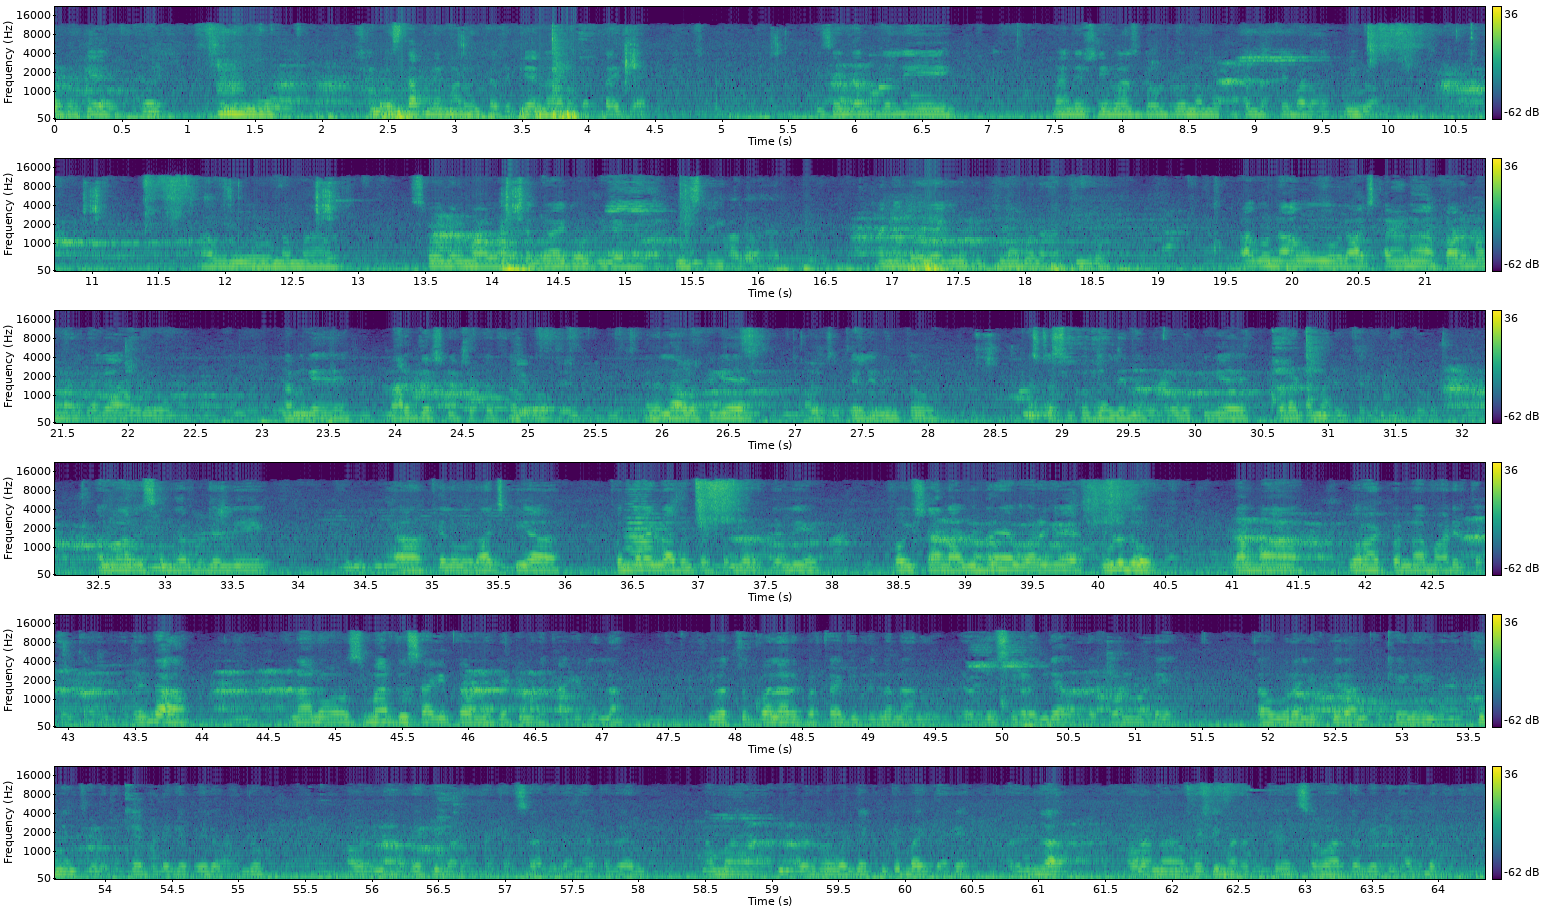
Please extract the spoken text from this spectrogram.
ಬಗ್ಗೆ ಶಂಕುಸ್ಥಾಪನೆ ಮಾಡುವಂಥದ್ದಕ್ಕೆ ನಾನು ಬರ್ತಾ ಇದ್ದೆ. ಈ ಸಂದರ್ಭದಲ್ಲಿ ಮಾನ್ಯ ಶ್ರೀನಿವಾಸ್ ಗೌಡರು ನಮ್ಮ ಕುಟುಂಬಕ್ಕೆ ಭಾಳ ಆತ್ಮೀಯರು. ಅವರು ನಮ್ಮ ಸೋದರ ಮಾವ ಚಂದ್ರಾಯಗೌಡರಿಗೆ ಭಾಳ ಆತ್ಮೀಯ ಸ್ನೇಹಿತರು. ಮಾನ್ಯ ಬೈರೇಗೌಡರು ಕೂಡ ಭಾಳ ಆತ್ಮೀಯರು. ಹಾಗೂ ನಾವು ರಾಜಕಾರಣ ಪ್ರಾರಂಭ ಮಾಡಿದಾಗ ಅವರು ನಮಗೆ ಮಾರ್ಗದರ್ಶನ ಕೊಟ್ಟಂಥವ್ರು. ನಾವೆಲ್ಲ ಒಟ್ಟಿಗೆ ಅವ್ರ ಜೊತೆಯಲ್ಲಿ ನಿಂತು ಕಷ್ಟ ಸುಖಗಳಲ್ಲಿ ನಾವೆಲ್ಲರೂ ಒಟ್ಟಿಗೆ ಹೋರಾಟ ಮಾಡಿರ್ತಕ್ಕಂಥದ್ದು. ಹಲವಾರು ಸಂದರ್ಭದಲ್ಲಿ ಕೆಲವು ರಾಜಕೀಯ ತೊಂದರೆಗಳಾದಂಥ ಸಂದರ್ಭದಲ್ಲಿ ಬಹುಶಃ ನಾವಿಬ್ಬರೇ ಹೊರಗೆ ಉಳಿದು ನಮ್ಮ ಹೋರಾಟವನ್ನು ಮಾಡಿರ್ತಕ್ಕಂಥದ್ದು ಅದರಿಂದ ನಾನು ಸುಮಾರು ದಿವಸ ಆಗಿತ್ತು ಅವ್ರನ್ನ ಭೇಟಿ ಮಾಡೋಕ್ಕಾಗಿರಲಿಲ್ಲ. ಇವತ್ತು ಕೋಲಾರಕ್ಕೆ ಬರ್ತಾ ಇದ್ದಿದ್ದರಿಂದ ನಾನು ಎರಡು ದಿವಸಗಳ ಹಿಂದೆ ಅವ್ರಿಗೆ ಫೋನ್ ಮಾಡಿ, ತಾವು ಊರಲ್ಲಿ ಇರ್ತೀರಾ ಅಂತ ಕೇಳಿ ಇರ್ತೀನಿ ಅಂತ ಹೇಳಿದ್ದಕ್ಕೆ ಬೆಳಗ್ಗೆ ಬೇಗ ಬಂದು ಅವರನ್ನು ಭೇಟಿ ಮಾಡುವಂಥ ಕೆಲಸ ಆಗಿದೆ. ಯಾಕಂದರೆ ನಮ್ಮ ನಾವೆಲ್ಲರೂ ಒಂದೇ ಕುಟುಂಬ ಇದ್ದಾಗೆ ಅದರಿಂದ ಅವರನ್ನು ಭೇಟಿ ಮಾಡೋದಕ್ಕೆ ಸೌಹಾರ್ದ ಭೇಟಿಗಾಗಿ ಬಂದಿದ್ದೀನಿ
